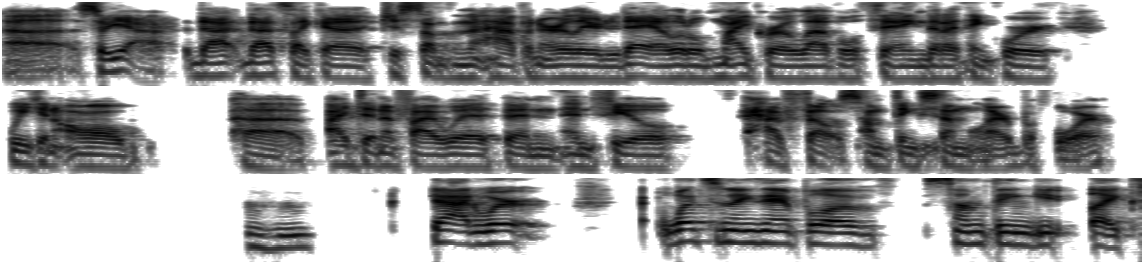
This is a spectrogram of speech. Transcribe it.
Uh, so yeah, that that's like a just something that happened earlier today, a little micro level thing that I think we're we can all uh, identify with and and feel have felt something similar before. Mm-hmm. Dad, where what's an example of something you like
